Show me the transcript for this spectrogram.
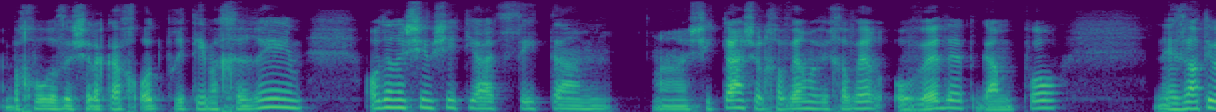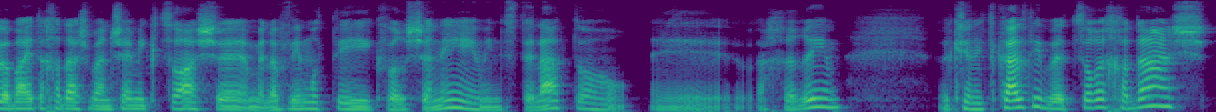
הבחור הזה שלקח עוד פריטים אחרים, עוד אנשים שהתייעצתי איתם. השיטה של חבר מביא חבר עובדת גם פה. נעזרתי בבית החדש באנשי מקצוע שמלווים אותי כבר שנים, אינסטלטור, אה, אחרים, וכשנתקלתי בצורך חדש,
